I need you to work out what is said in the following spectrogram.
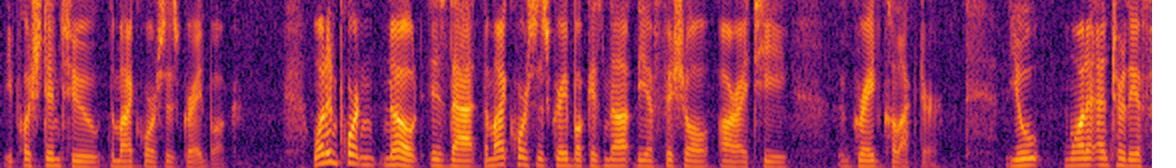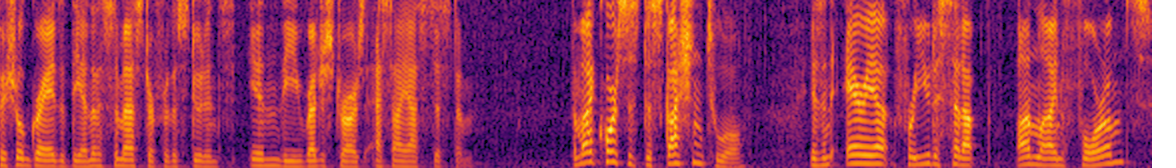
be pushed into the My Courses gradebook. One important note is that the My Courses gradebook is not the official RIT grade collector. You'll want to enter the official grades at the end of the semester for the students in the registrar's SIS system. The My Courses discussion tool is an area for you to set up online forums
